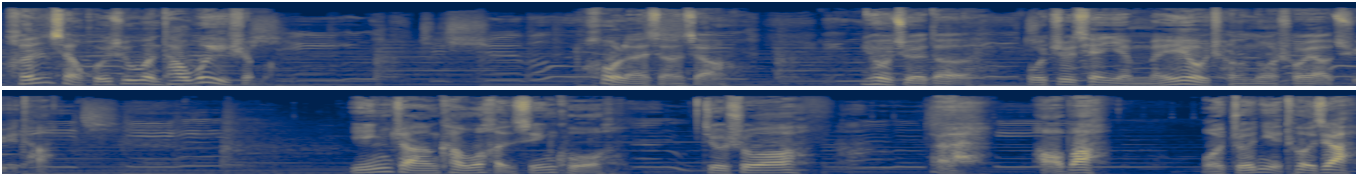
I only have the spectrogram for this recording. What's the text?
很想回去问他为什么。后来想想，又觉得我之前也没有承诺说要娶她。营长看我很辛苦，就说：“哎，好吧，我准你特价。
